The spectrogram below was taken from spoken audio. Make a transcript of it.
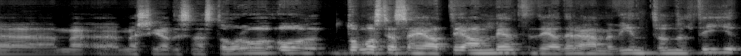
eh, Mercedes nästa år. Och, och, då måste jag säga att det är anledningen till det, det är det här med vindtunneltid,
